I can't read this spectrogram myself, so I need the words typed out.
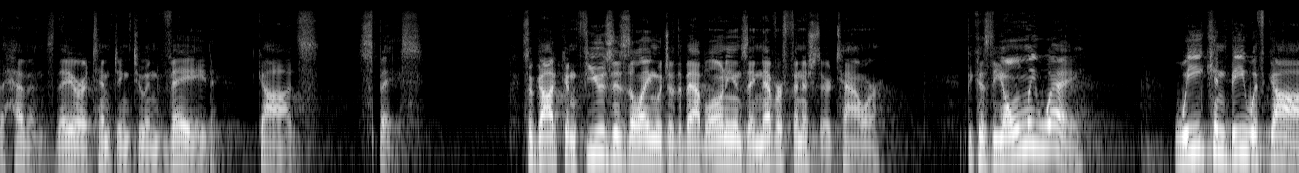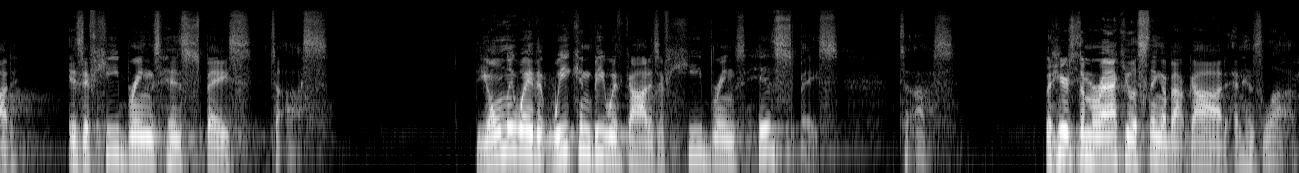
the heavens. They are attempting to invade God's space. So God confuses the language of the Babylonians. They never finish their tower. Because the only way we can be with God is if He brings His space to us. The only way that we can be with God is if He brings His space to us. But here's the miraculous thing about God and His love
